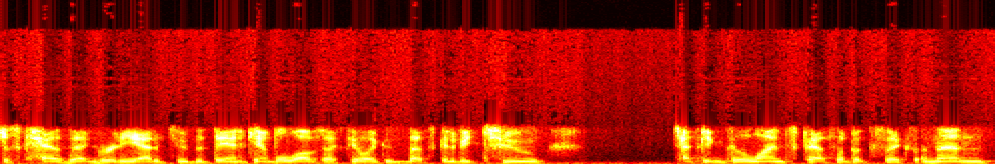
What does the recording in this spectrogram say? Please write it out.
just has that gritty attitude that Dan Campbell loves. I feel like that's going to be too tempting for the Lions to pass up at six. And then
